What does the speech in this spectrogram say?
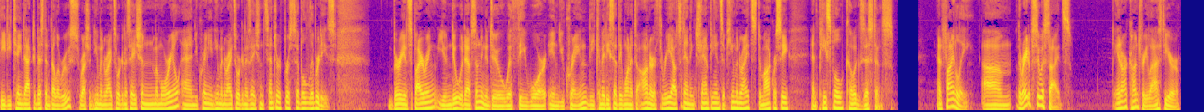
the detained activist in Belarus, Russian Human Rights Organization Memorial, and Ukrainian Human Rights Organization Center for Civil Liberties. Very inspiring. You knew it would have something to do with the war in Ukraine. The committee said they wanted to honor three outstanding champions of human rights, democracy, and peaceful coexistence. And finally, um, the rate of suicides in our country last year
